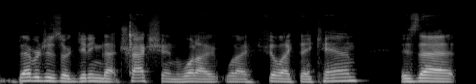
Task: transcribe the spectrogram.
beverages are getting that traction. What I what I feel like they can is that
